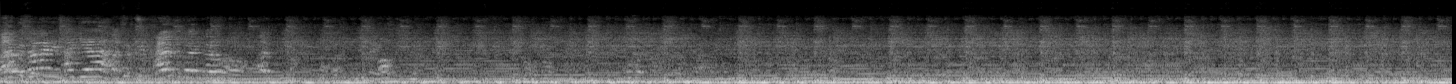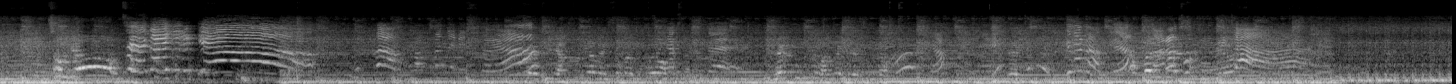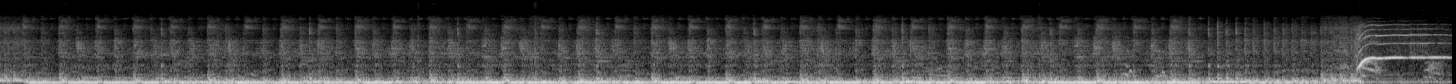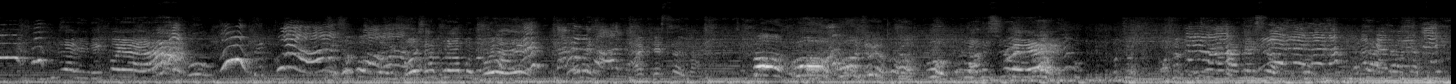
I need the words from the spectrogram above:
아니 상관이 자기야. 제가 해드릴게요. 오빠 밥만 내렸어요? 네, 약속이 하나 있어가지고요. 약속인데. 제 네, 꿈을 완전 기대했습니다. 어? 약속? 나는 싫어해! 안 돼, 싫어! 안 돼, 안 돼, 안 돼!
